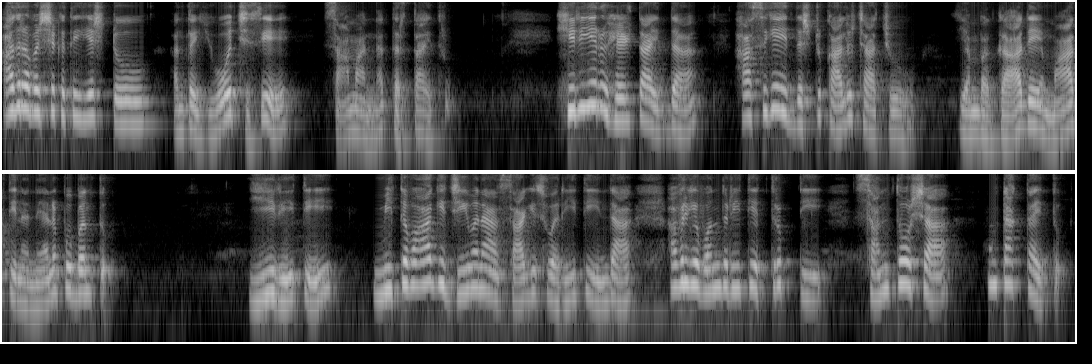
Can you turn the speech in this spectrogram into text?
ಅದರ ಅವಶ್ಯಕತೆ ಎಷ್ಟು ಅಂತ ಯೋಚಿಸಿ ಸಾಮಾನನ್ನ ತರ್ತಾಯಿದ್ರು ಹಿರಿಯರು ಹೇಳ್ತಾ ಇದ್ದ, ಹಾಸಿಗೆ ಇದ್ದಷ್ಟು ಕಾಲು ಚಾಚು ಎಂಬ ಗಾದೆ ಮಾತಿನ ನೆನಪು ಬಂತು. ಈ ರೀತಿ ಮಿತವಾಗಿ ಜೀವನ ಸಾಗಿಸುವ ರೀತಿಯಿಂದ ಅವರಿಗೆ ಒಂದು ರೀತಿಯ ತೃಪ್ತಿ, ಸಂತೋಷ ಉಂಟಾಗ್ತಾ ಇತ್ತು.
